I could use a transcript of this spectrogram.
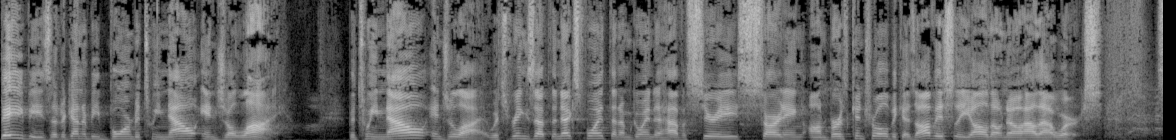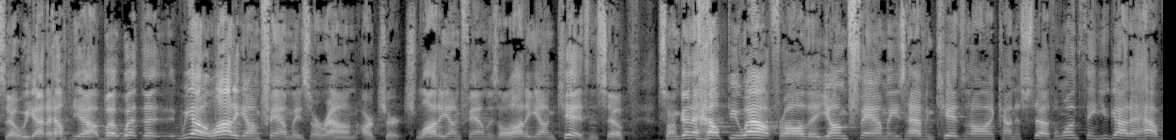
babies that are going to be born between now and July between now and July, which brings up the next point that I'm going to have a series starting on birth control because obviously y'all don't know how that works. So we got to help you out. But the, we got a lot of young families around our church, a lot of young families, a lot of young kids. And so, so I'm going to help you out for all the young families having kids and all that kind of stuff. And one thing you got to have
